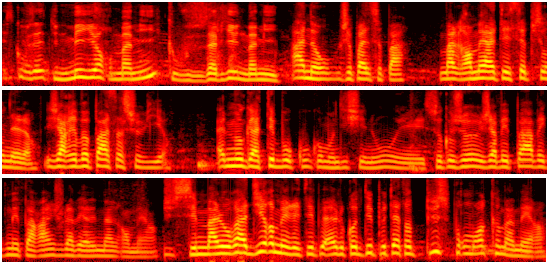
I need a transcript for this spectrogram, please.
Est-ce que vous êtes une meilleure mamie que vous aviez une mamie? Ah non, je pense pas. Ma grand-mère était exceptionnelle. J'arrive pas à sa cheville. Elle me gâtait beaucoup, comme on dit chez nous. Et ce que je n'avais pas avec mes parents, je l'avais avec ma grand-mère. C'est malheureux à dire, mais elle, était, elle comptait peut-être plus pour moi que ma mère.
